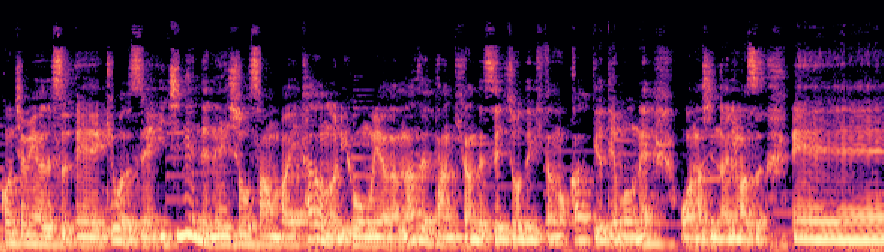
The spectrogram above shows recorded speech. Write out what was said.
こんにちは、みやです。えー、今日はですね、1年で年商3倍、ただのリフォーム屋がなぜ短期間で成長できたのかっていうテーマのね、お話になります。えー、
